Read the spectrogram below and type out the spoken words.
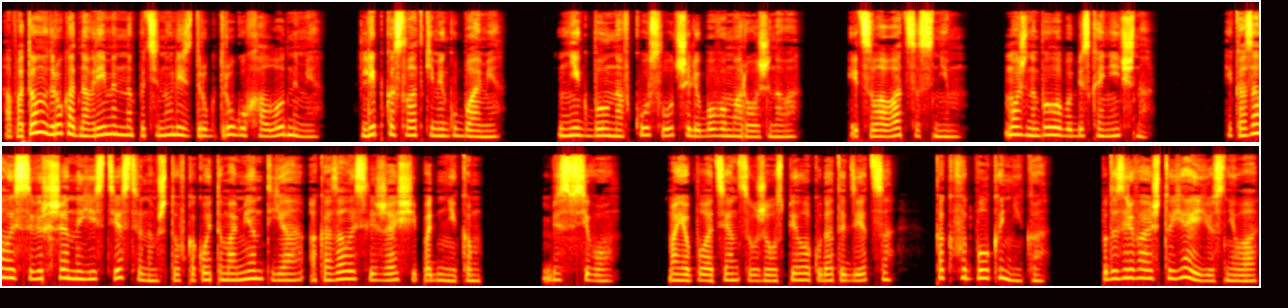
а потом вдруг одновременно потянулись друг к другу холодными, липко-сладкими губами. Ник был на вкус лучше любого мороженого, и целоваться с ним можно было бы бесконечно. И казалось совершенно естественным, что в какой-то момент я оказалась лежащей под ником. Без всего. Моё полотенце уже успело куда-то деться, как футболка Ника. Подозреваю, что я её сняла,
